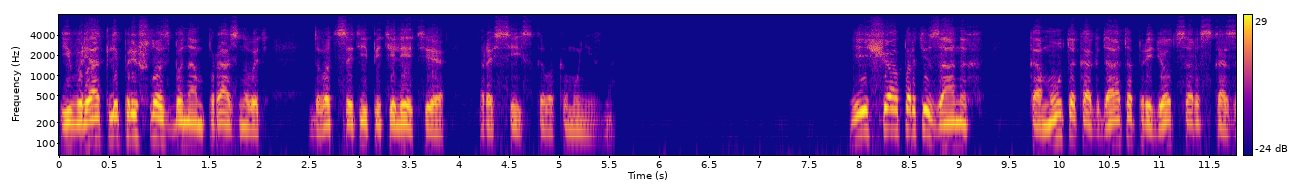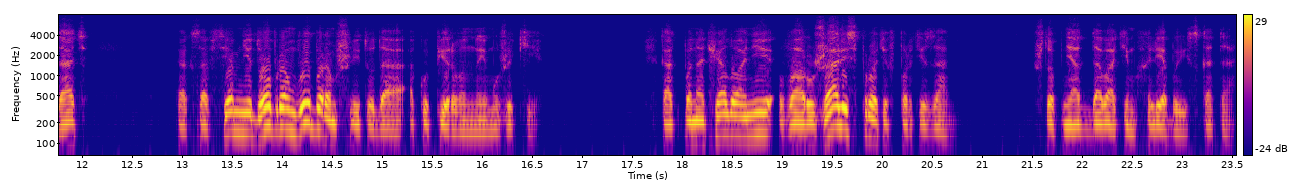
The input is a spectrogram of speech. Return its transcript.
и вряд ли пришлось бы нам праздновать 25-летие российского коммунизма. И еще о партизанах кому-то когда-то придется рассказать, как совсем недобрым выбором шли туда оккупированные мужики как поначалу они вооружались против партизан, чтоб не отдавать им хлеба и скота.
